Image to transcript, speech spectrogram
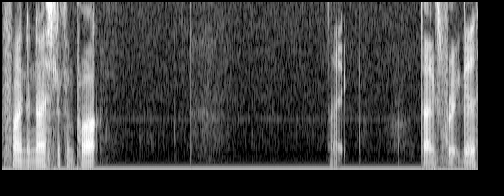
find a nice looking part. Like, that looks pretty good.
